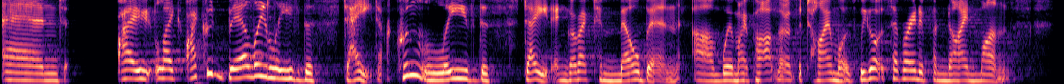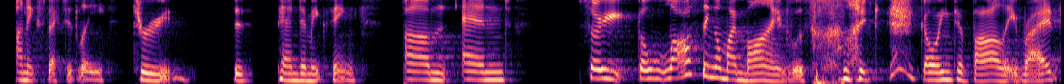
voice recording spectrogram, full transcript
and I like I could barely leave the state. I couldn't leave the state and go back to Melbourne, um, where my partner at the time was. We got separated for nine months unexpectedly through the pandemic thing, um, and so the last thing on my mind was like going to Bali, right?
